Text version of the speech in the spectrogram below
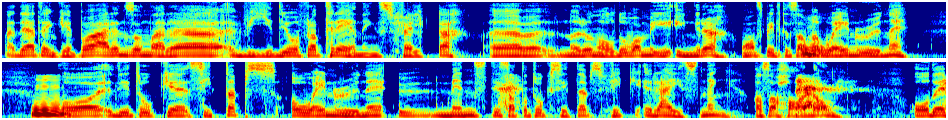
Det jeg tenker på er en sånn derre video fra treningsfeltet Uh, Når Ronaldo var mye yngre Og han spilte sammen med Wayne Rooney. Og de tok situps, sit-ups Og Wayne Rooney Mens de satt og tok sit-ups Fikk reisning Altså hard on Og det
